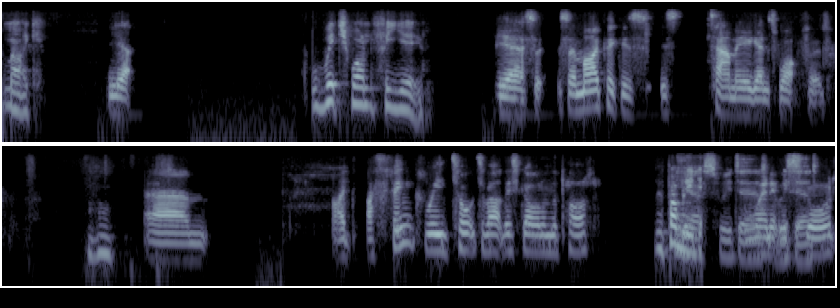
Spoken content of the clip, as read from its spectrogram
Mike, Yeah. which one for you? Yeah, so, so my pick is is Tammy against Watford. Mhm. Um, I I think we talked about this goal on the pod We probably did. yes, we did. when it was scored.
